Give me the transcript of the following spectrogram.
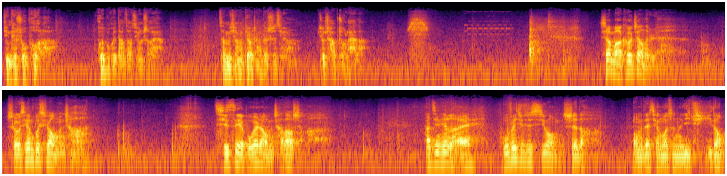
今天说破了，会不会打草惊蛇呀？咱们想要调查的事情就查不出来了。像马克这样的人，首先不需要我们查，其次也不会让我们查到什么。他今天来，无非就是希望我们知道，我们在钱国村的一举一动。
